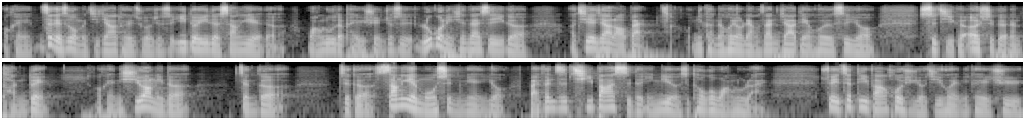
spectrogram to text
OK，这个也是我们即将要推出的，就是一对一的商业的网络的培训。就是如果你现在是一个呃企业家老板，你可能会有两三家店，或者是有十几个、二十个人团队。OK，你希望你的整个这个商业模式里面有百分之七八十的营业额是透过网络来，所以这地方或许有机会，你可以去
